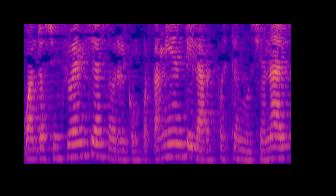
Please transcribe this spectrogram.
cuanto a su influencia sobre el comportamiento y la respuesta emocional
